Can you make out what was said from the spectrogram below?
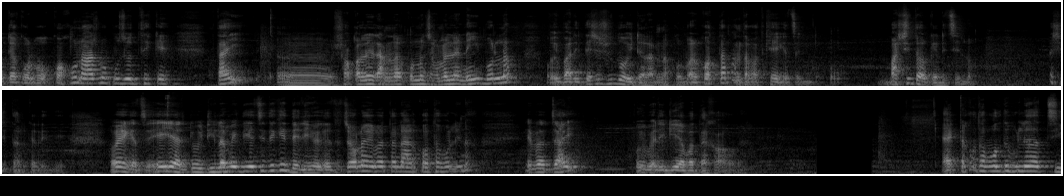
এটা করব, কখন আসব পুজোর থেকে? তাই সকালে রান্নার কোনো ঝামেলা নেই বললাম, ওই বাড়িতে এসে শুধু ওইটা রান্না করব। আর কর্তা পান্তা ভাত খেয়ে গেছে, বাসি তরকারি ছিল। বাসি তরকারি দিয়ে। হয়ে গেছে, এই আর কি, ওই ঢিলামি দিয়েছি দেখি দেরি হয়ে গেছে। চলো এবার তাহলে আর কথা বলি না। এবার যাই, ওই বাড়ি গিয়ে আবার দেখা হবে। একটা কথা বলতে ভুলে যাচ্ছি,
